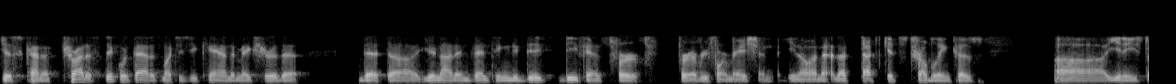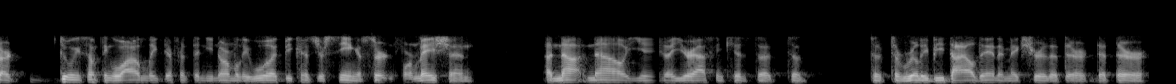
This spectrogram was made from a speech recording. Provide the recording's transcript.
just kind of try to stick with that as much as you can to make sure that that uh, you're not inventing new de- defense for for every formation, you know, and that that gets troubling because uh, you know you start doing something wildly different than you normally would because you're seeing a certain formation, and now now you know you're asking kids to to to, to really be dialed in and make sure that they're that they're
